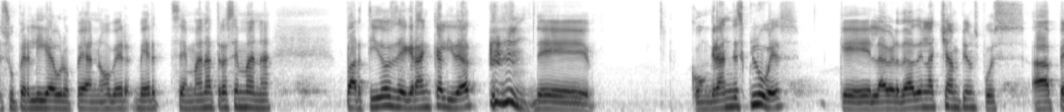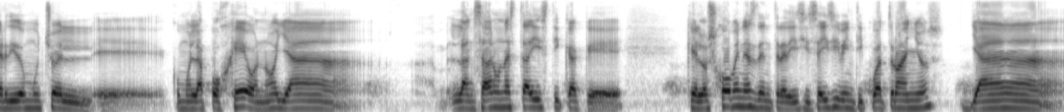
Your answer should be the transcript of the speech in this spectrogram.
Superliga Europea, ¿no? Ver, ver semana tras semana partidos de gran calidad, de, con grandes clubes, que la verdad en la Champions pues ha perdido mucho el, eh, como el apogeo, ¿no? Ya lanzaron una estadística que, que los jóvenes de entre 16 y 24 años ya,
